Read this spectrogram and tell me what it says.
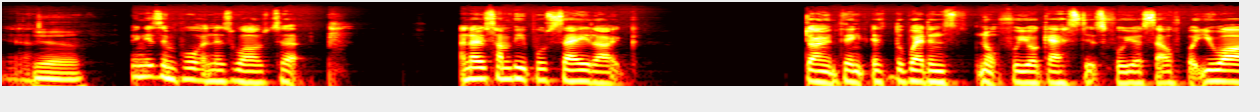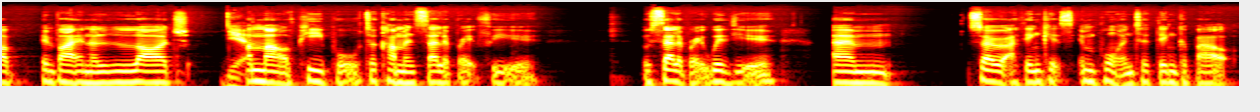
Yeah. Yeah. I think it's important as well to. I know some people say like, don't think it- the wedding's not for your guest; it's for yourself. But you are inviting a large Yeah. amount of people to come and celebrate for you, or celebrate with you. Um, so I think it's important to think about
